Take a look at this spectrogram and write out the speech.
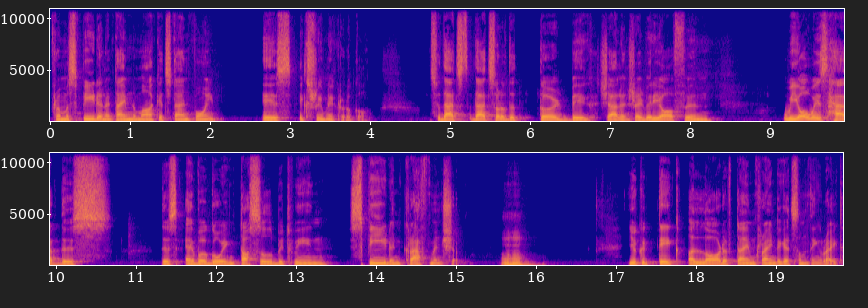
from a speed and a time to market standpoint is extremely critical. So that's that's sort of the third big challenge, right? Very often we always have this this ever going tussle between speed and craftsmanship. Mm-hmm. You could take a lot of time trying to get something right.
